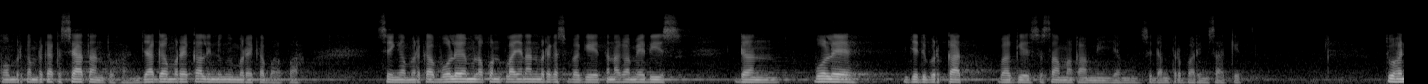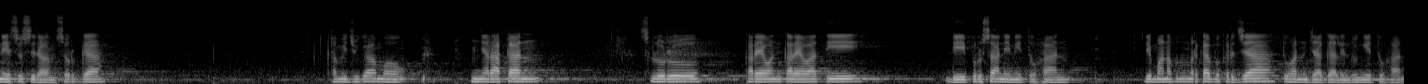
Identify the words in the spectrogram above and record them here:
Kau berikan mereka kesehatan Tuhan. Jaga mereka, lindungi mereka Bapa. Sehingga mereka boleh melakukan pelayanan mereka sebagai tenaga medis dan boleh menjadi berkat bagi sesama kami yang sedang terbaring sakit. Tuhan Yesus di dalam surga, kami juga mau menyerahkan seluruh karyawan-karyawati di perusahaan ini Tuhan. Di mana pun mereka bekerja, Tuhan jaga lindungi Tuhan.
